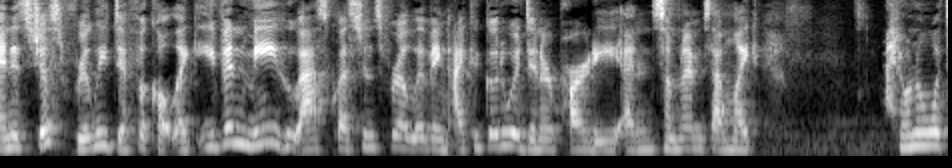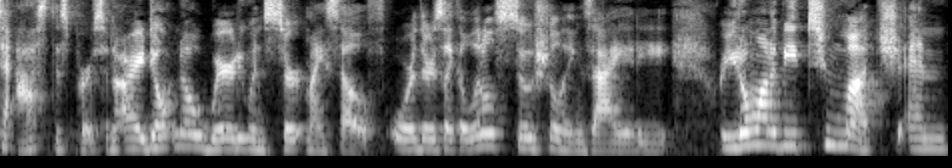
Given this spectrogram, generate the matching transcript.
and it's just really difficult. Like, even me who asks questions for a living, I could go to a dinner party and sometimes I'm like, I don't know what to ask this person, or I don't know where to insert myself, or there's like a little social anxiety, or you don't want to be too much. And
